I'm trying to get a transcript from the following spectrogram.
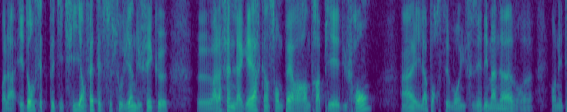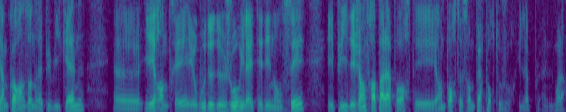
Voilà. Et donc cette petite fille, en fait, elle se souvient du fait que euh, à la fin de la guerre, quand son père rentre à pied du front, hein, il apportait, bon, il faisait des manœuvres. On était encore en zone républicaine. Euh, il est rentré et au bout de deux jours, il a été dénoncé. Et puis des gens frappent à la porte et emportent son père pour toujours. Il voilà.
